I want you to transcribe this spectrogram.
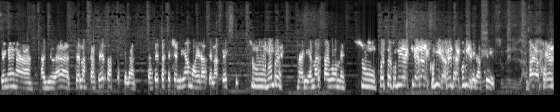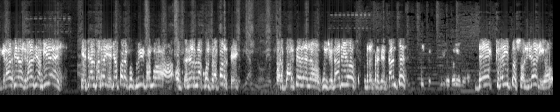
vengan a ayudar a hacer las casetas porque las casetas que teníamos eran de la PEXI. ¿Su nombre? María Marta Gómez. ¿Su puesto de comida era de comida, venta de comida? Sí. Vaya, pues gracias, gracias. Mire, ese Alvarez, ya para concluir, vamos a obtener la contraparte por parte de los funcionarios representantes de Crédito Solidario.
